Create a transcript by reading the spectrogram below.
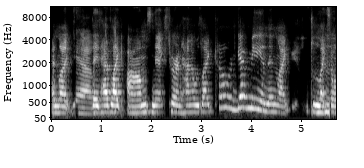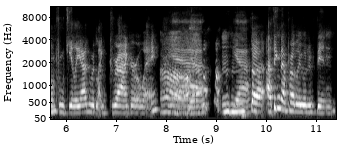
and like yeah they'd have like arms next to her and hannah was like come and get me and then like like mm-hmm. someone from gilead would like drag her away oh. yeah mm-hmm. yeah so i think that probably would have been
